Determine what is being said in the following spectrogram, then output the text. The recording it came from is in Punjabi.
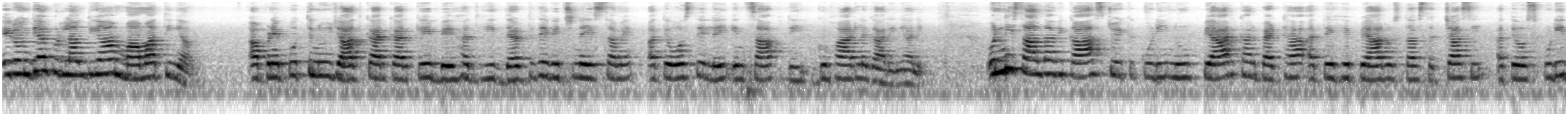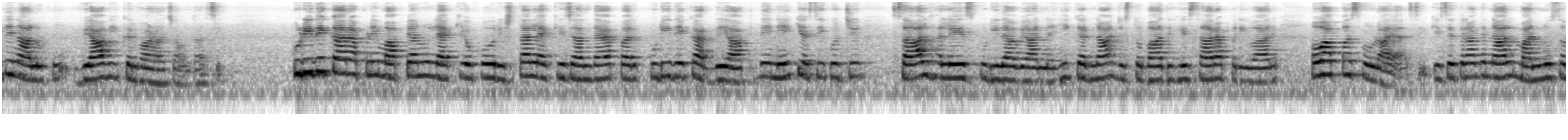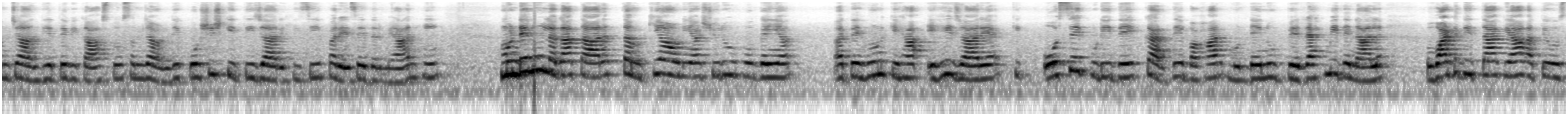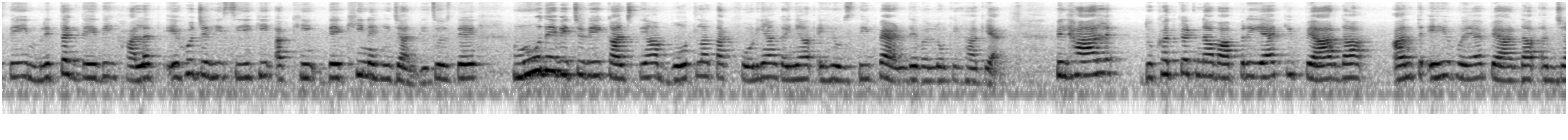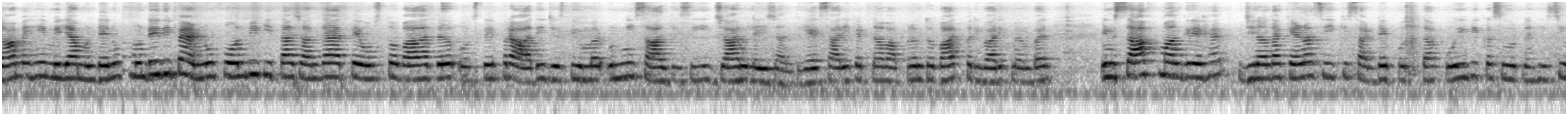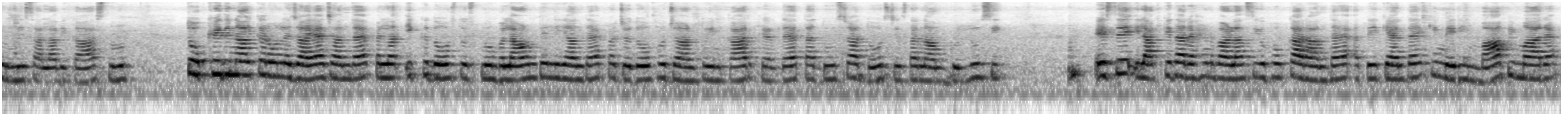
ਇਹ ਰੋਂਦੀਆਂ ਕੁਰਲਾਉਂਦੀਆਂ ਮਾਵਾਂ ਧੀਆਂ। ਆਪਣੇ ਪੁੱਤ ਨੂੰ ਯਾਦ ਕਰ ਕਰਕੇ ਬੇਹੱਦ ਹੀ ਦਰਦ ਦੇ ਵਿੱਚ ਨੇ ਇਸ ਸਮੇਂ ਅਤੇ ਉਸ ਦੇ ਲਈ ਇਨਸਾਫ ਦੀ ਗੁਹਾਰ ਲਗਾ ਰਹੀਆਂ ਨੇ। 19 ਸਾਲ ਦਾ ਵਿਕਾਸ ਜੋ ਇੱਕ ਕੁੜੀ ਨੂੰ ਪਿਆਰ ਕਰ ਬੈਠਾ ਅਤੇ ਇਹ ਪਿਆਰ ਉਸ ਦਾ ਸੱਚਾ ਸੀ ਅਤੇ ਉਸ ਕੁੜੀ ਦੇ ਨਾਲ ਉਹ ਵਿਆਹ ਵੀ ਕਰਵਾਉਣਾ ਚਾਹੁੰਦਾ ਸੀ। ਕੁੜੀ ਦੇ ਘਰ ਆਪਣੇ ਮਾਪਿਆਂ ਨੂੰ ਲੈ ਕੇ ਉਹ ਰਿਸ਼ਤਾ ਲੈ ਕੇ ਜਾਂਦਾ ਹੈ, ਪਰ ਕੁੜੀ ਦੇ ਘਰ ਦੇ ਆਖਦੇ ਨੇ ਕਿ ਅਸੀਂ ਕੁਝ ਸਾਲ ਹਲੇ ਇਸ ਕੁੜੀ ਦਾ ਵਿਆਹ ਨਹੀਂ ਕਰਨਾ, ਜਿਸ ਤੋਂ ਬਾਅਦ ਇਹ ਸਾਰਾ ਪਰਿਵਾਰ ਉਹ ਵਾਪਸ ਮੁੜ ਆਇਆ ਸੀ। ਕਿਸੇ ਤਰ੍ਹਾਂ ਦੇ ਨਾਲ ਮਨ ਨੂੰ ਸਮਝਾਉਣ ਦੀ ਅਤੇ ਵਿਕਾਸ ਨੂੰ ਸਮਝਾਉਣ ਦੀ ਕੋਸ਼ਿਸ਼ ਕੀਤੀ ਜਾ ਰਹੀ ਸੀ, ਪਰ ਇਸੇ ਦਰਮਿਆਨ ਹੀ ਮੁੰਡੇ ਨੂੰ ਲਗਾਤਾਰ ਧਮਕੀਆਂ ਆਉਣੀਆਂ ਸ਼ੁਰੂ ਹੋ ਗਈਆਂ ਅਤੇ ਹੁਣ ਕਿਹਾ ਇਹ ਜਾ ਰਿਹਾ ਕਿ ਉਸੇ ਕੁੜੀ ਦੇ ਘਰ ਦੇ ਬਾਹਰ ਮੁੰਡੇ ਨੂੰ ਬੇਰਹਿਮੀ ਦੇ ਨਾਲ ਵੱਢ ਦਿੱਤਾ ਗਿਆ ਅਤੇ ਉਸ ਦੀ ਮ੍ਰਿਤਕ ਦੇ ਦੀ ਹਾਲਤ ਇਹੋ ਜਿਹੀ ਸੀ ਕਿ ਅੱਖੀ ਦੇਖੀ ਨਹੀਂ ਜਾਂਦੀ ਸੀ। ਉਸ ਦੇ ਮੂੰਹ ਦੇ ਵਿੱਚ ਵੀ ਕੰਚ ਦੀਆਂ ਬੋਤਲਾਂ ਤੱਕ ਫੋੜੀਆਂ ਗਈਆਂ, ਇਹ ਉਸ ਦੀ ਭੈਣ ਦੇ ਵੱਲੋਂ ਕਿਹਾ ਗਿਆ। ਫਿਲਹਾਲ ਦੁਖਦ ਘਟਨਾ ਵਾਪਰੀ ਹੈ ਕਿ ਪਿਆਰ ਦਾ ਅੰਤ ਇਹ ਹੋਇਆ ਪਿਆਰ ਦਾ ਅੰਜਾਮ ਇਹ ਮਿਲਿਆ ਮੁੰਡੇ ਨੂੰ। ਮੁੰਡੇ ਦੀ ਭੈਣ ਨੂੰ ਫੋਨ ਵੀ ਕੀਤਾ ਜਾਂਦਾ ਹੈ ਤੇ ਉਸ ਤੋਂ ਬਾਅਦ ਉਸ ਦੇ ਭਰਾ ਦੀ, ਜਿਸ ਦੀ ਉਮਰ 19 ਸਾਲ ਦੀ ਸੀ ਜਾਨ ਲਈ ਜਾਂਦੀ ਹੈ। ਇਹ ਸਾਰੀ ਘਟਨਾ ਵਾਪਰਨ ਤੋਂ ਬਾਅਦ ਪਰਿਵਾਰਿਕ ਮੈਂਬਰ ਇਨਸਾਫ ਮੰਗ ਰਿਹਾ ਹੈ, ਜਿਨ੍ਹਾਂ ਦਾ ਕਹਿਣਾ ਸੀ ਕਿ ਸਾਡੇ ਪੁੱਤ ਦਾ ਕੋਈ ਵੀ ਕਸੂਰ ਨਹੀਂ ਸੀ। 19 ਸਾਲਾ ਵਿਕਾਸ ਨੂੰ ਧੋਖੇ ਦੇ ਨਾਲ ਘਰੋਂ ਲਿਜਾਇਆ ਜਾਂਦਾ ਹੈ। ਪਹਿਲਾਂ ਇੱਕ ਦੋਸਤ ਉਸ ਨੂੰ ਬੁਲਾਉਣ ਦੇ ਲਈ ਆਂਦਾ ਹੈ ਪਰ ਜਦੋਂ ਉਹ ਜਾਣ ਤੋਂ ਇਨਕਾਰ ਕਰਦਾ ਹੈ ਤਾਂ ਦੂਸਰਾ ਦੋਸਤ ਜਿਸ ਦਾ ਨਾਮ ਗੁੱਲੂ ਸੀ ਇਸੇ ਇਲਾਕੇ ਦਾ ਰਹਿਣ ਵਾਲਾ ਸੀ ਉਹ ਘਰ ਆਂਦਾ ਹੈ ਅਤੇ ਕਹਿੰਦਾ ਹੈ ਕਿ ਮੇਰੀ ਮਾਂ ਬਿਮਾਰ ਹੈ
